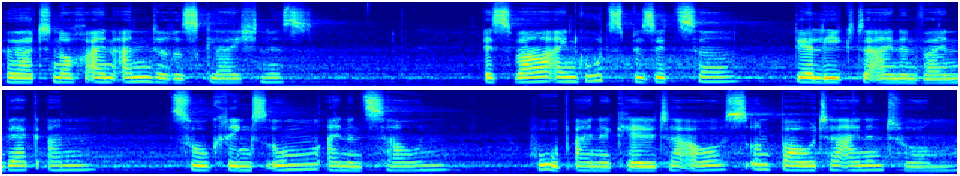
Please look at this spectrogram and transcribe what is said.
Hört noch ein anderes Gleichnis. Es war ein Gutsbesitzer, der legte einen Weinberg an, zog ringsum einen Zaun, hob eine Kälte aus und baute einen Turm.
